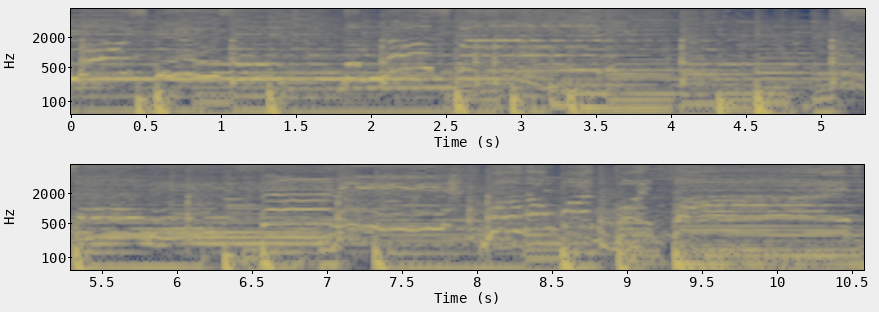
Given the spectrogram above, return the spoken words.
most music, the most fun. Sunny, sunny, 101.5.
